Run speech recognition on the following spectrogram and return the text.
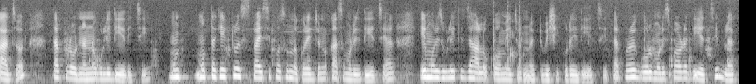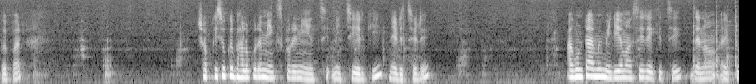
গাজর, তারপর অন্যান্যগুলি দিয়ে দিচ্ছি। মোত্তাকে একটু স্পাইসি পছন্দ করে এর জন্য কাঁচামরিচ দিয়েছি। আর এই মরিচগুলিতে ঝালও কম এর জন্য একটু বেশি করে দিয়েছি। তারপরে গোলমরিচ পাউডার দিয়েছি ব্ল্যাক পেপার সব কিছুকে ভালো করে মিক্স করে নিয়েছি, নিচ্ছি আর কি, নেড়ে ছেড়ে। আগুনটা আমি মিডিয়াম আঁচে রেখেছি, যেন একটু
